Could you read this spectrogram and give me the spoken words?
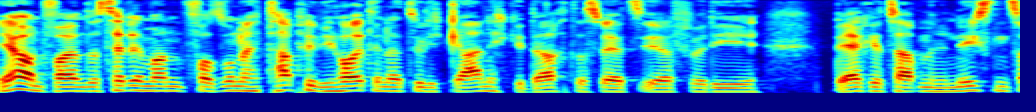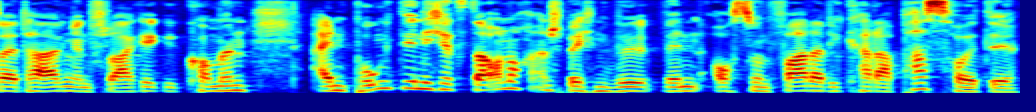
Ja, und vor allem, das hätte man vor so einer Etappe wie heute natürlich gar nicht gedacht. Das wäre jetzt eher für die Bergetappen in den nächsten zwei Tagen in Frage gekommen. Ein Punkt, den ich jetzt da auch noch ansprechen will, wenn auch so ein Fahrer wie Carapaz heute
